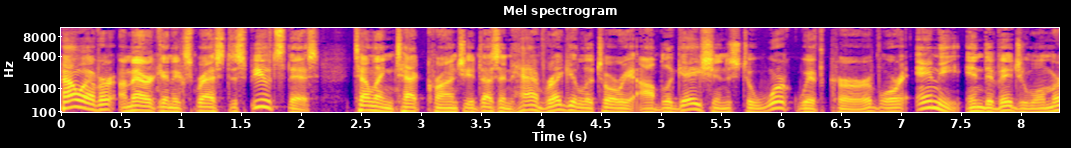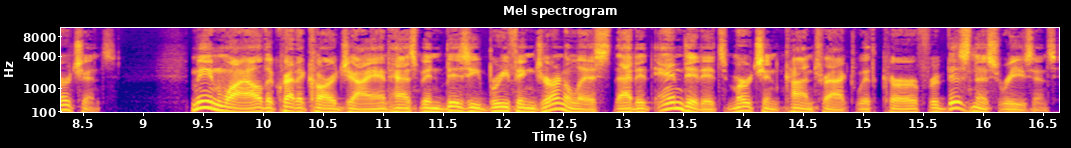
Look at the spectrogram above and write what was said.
However, American Express disputes this, telling TechCrunch it doesn't have regulatory obligations to work with Curve or any individual merchants. Meanwhile, the credit card giant has been busy briefing journalists that it ended its merchant contract with Curve for business reasons,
